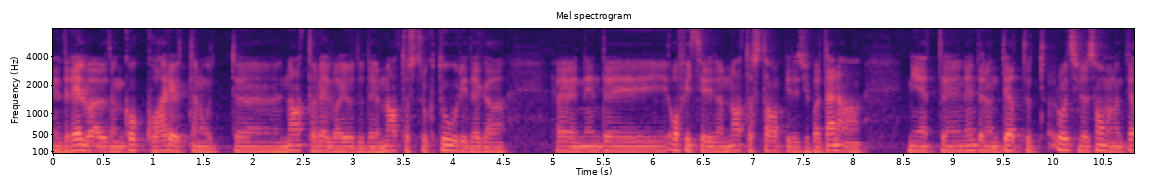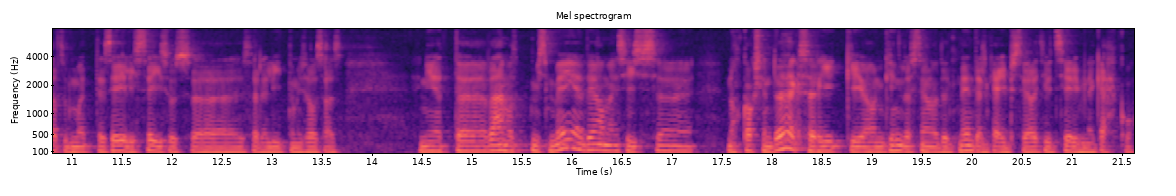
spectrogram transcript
Need relvajõud on kokku harjutanud NATO relvajõududega, NATO struktuuridega. Nende ohvitserid on NATO staapides juba täna nii et eh, nendel on teatud, Rootsil ja Soomel on teatud mõttes eelisseisus eh, selle liitumise osas. nii et eh, vähemalt, mis meie teame, siis noh, kakskümmend üheksa riiki on kindlasti öelnud, et nendel käib see ratifitseerimine kähku.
